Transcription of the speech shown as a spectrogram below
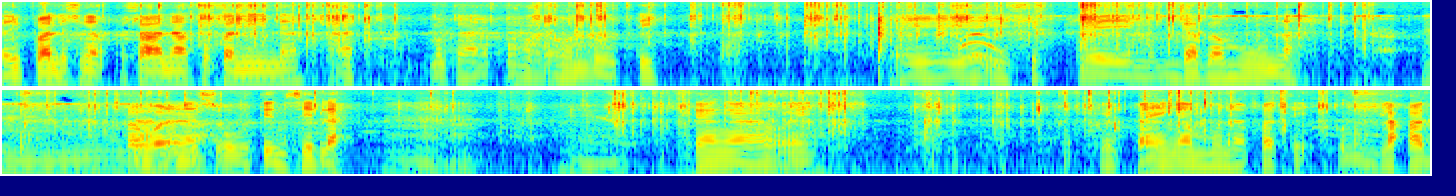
Ay, palis nga po sana ako kanina at maghanap po ng luti. Ay, naisip ko ay magdaba muna. Mm, Kaya wala na suutin sila. Mm. Ayan. Kaya nga, ay, pahinga muna pati. Pag lakad,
